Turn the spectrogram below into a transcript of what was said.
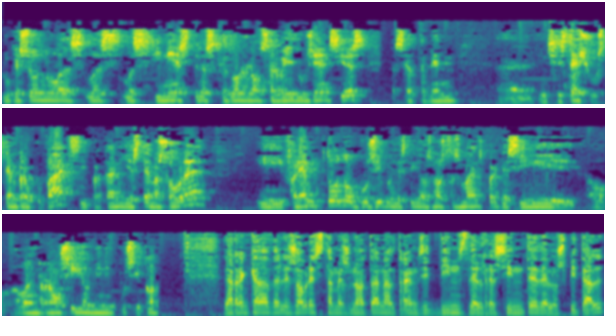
el que són les, les, les finestres que donen el servei d'urgències, certament, eh, insisteixo, estem preocupats i per tant hi estem a sobre i farem tot el possible que estigui a les nostres mans perquè sigui l'enrenou sigui el mínim possible. L'arrencada de les obres també es nota en el trànsit dins del recinte de l'hospital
